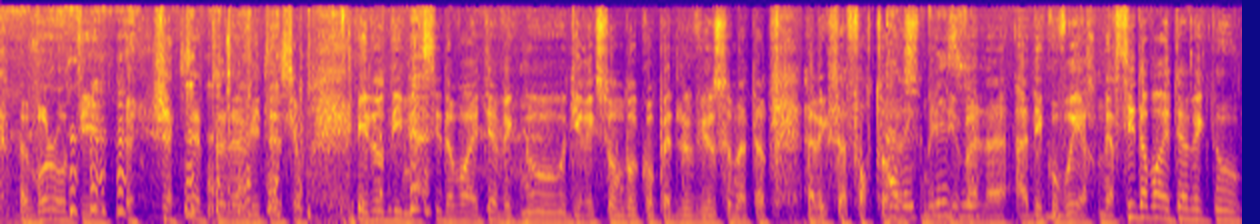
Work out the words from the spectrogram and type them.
Volontiers. J'accepte l'invitation. Elodie, merci d'avoir été avec nous, direction de Copède le Vieux ce matin, avec sa forteresse médiévale à, à découvrir. Merci d'avoir été avec nous.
